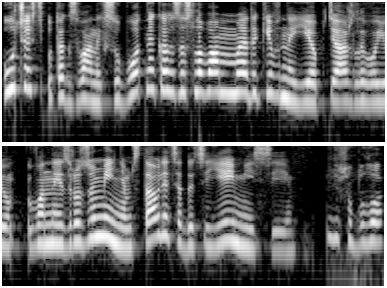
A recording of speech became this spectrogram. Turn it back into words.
Участь у так званих суботниках, за словами медиків, не є обтяжливою. Вони з розумінням ставляться до цієї місії. І Щоб було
